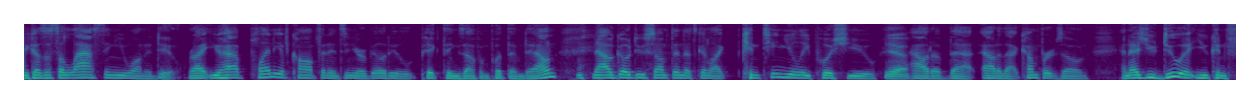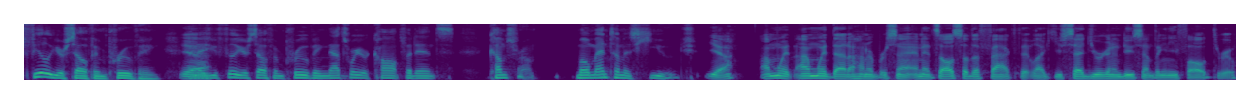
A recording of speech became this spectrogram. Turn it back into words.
because it's the last thing you want to do, right? You have plenty of confidence in your ability to pick things up and put them down. now go do something that's going to like continually push you Yeah. out of that out of that comfort zone. And as you do it, you can feel yourself improving. Yeah. And as you feel yourself improving, that's where your confidence comes from. Momentum is huge. Yeah. I'm with I'm with that 100%. And it's also the fact that like you said you were going to do something and you followed through.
